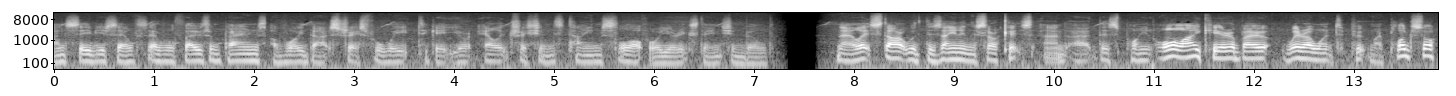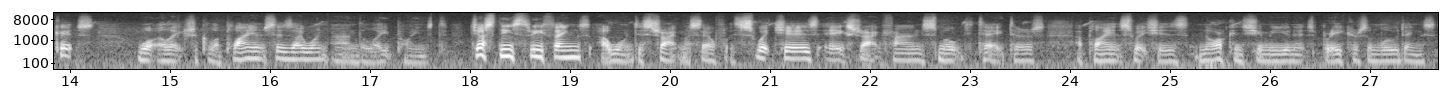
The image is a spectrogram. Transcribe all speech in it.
and save yourself several thousand pounds. Avoid that stressful wait to get your electrician's time slot for your extension build. Now let's start with designing the circuits and at this point all I care about where I want to put my plug sockets, what electrical appliances I want and the light points. Just these three things, I won't distract myself with switches, extract fans, smoke detectors, appliance switches, nor consumer units, breakers and loadings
